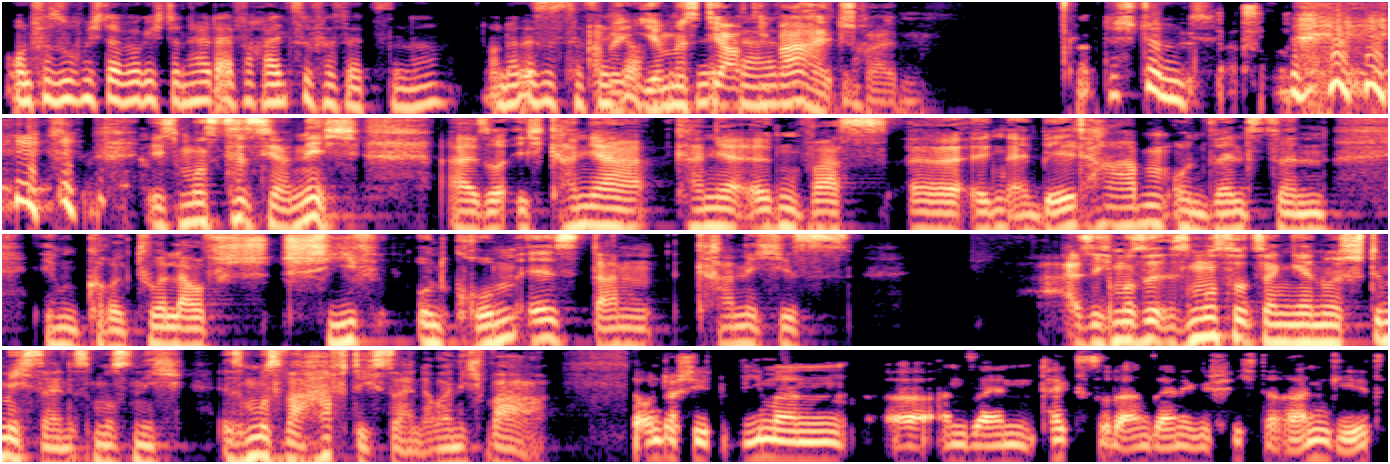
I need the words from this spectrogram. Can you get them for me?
und versuche mich da wirklich dann halt einfach reinzuversetzen. Ne? Und dann ist es tatsächlich. Aber ihr müsst ja auch die Wahrheit schreiben. Das stimmt. ich muss das ja nicht. Also ich kann ja kann ja irgendwas äh, irgendein Bild haben und wenn es dann im Korrekturlauf schief und krumm ist, dann kann ich es also ich muss es muss sozusagen ja nur stimmig sein. Es muss nicht es muss wahrhaftig sein, aber nicht wahr. Der Unterschied, wie man äh, an seinen Text oder an seine Geschichte rangeht,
